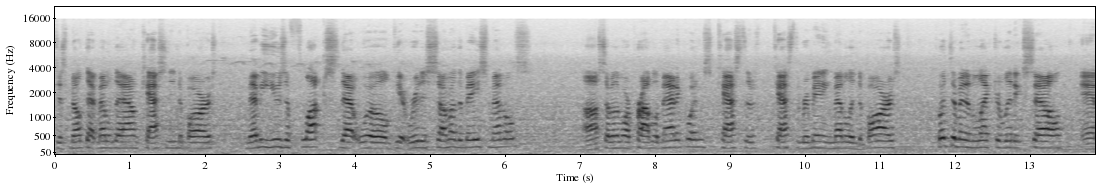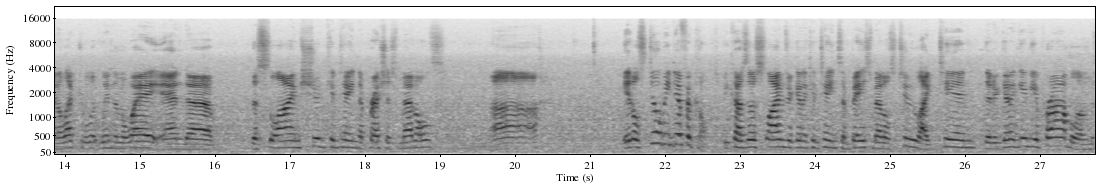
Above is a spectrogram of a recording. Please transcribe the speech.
just melt that metal down, cast it into bars. Maybe use a flux that will get rid of some of the base metals, uh, some of the more problematic ones. Cast the cast the remaining metal into bars, put them in an electrolytic cell, and electrolyte win them away. And uh, the slime should contain the precious metals. Uh, It'll still be difficult because those slimes are going to contain some base metals too, like tin, that are going to give you problems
